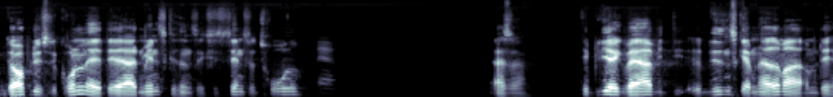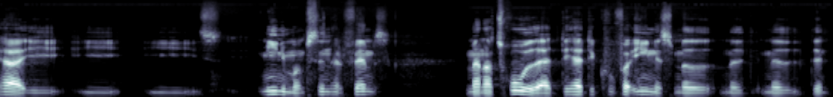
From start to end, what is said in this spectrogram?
Det oplyste grundlag, det er, at menneskehedens eksistens er troet. Ja. Altså, det bliver ikke værre. Videnskaben har advaret om det her i, i, i minimum siden 90. Man har troet, at det her det kunne forenes med, med, med den,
